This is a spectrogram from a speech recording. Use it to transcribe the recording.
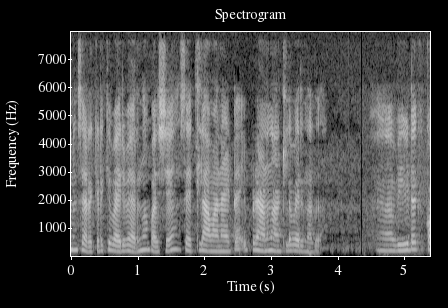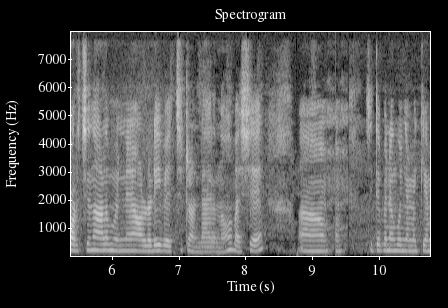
മീൻസ് ഇടയ്ക്കിടയ്ക്ക് വരുമായിരുന്നു പക്ഷേ സെറ്റിൽ ആവാനായിട്ട് ഇപ്പോഴാണ് നാട്ടിൽ വരുന്നത്. വീടൊക്കെ കുറച്ച് നാൾ മുന്നേ ഓൾറെഡി വെച്ചിട്ടുണ്ടായിരുന്നു. പക്ഷേ ചിറ്റപ്പനും കുഞ്ഞമ്മയ്ക്കും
